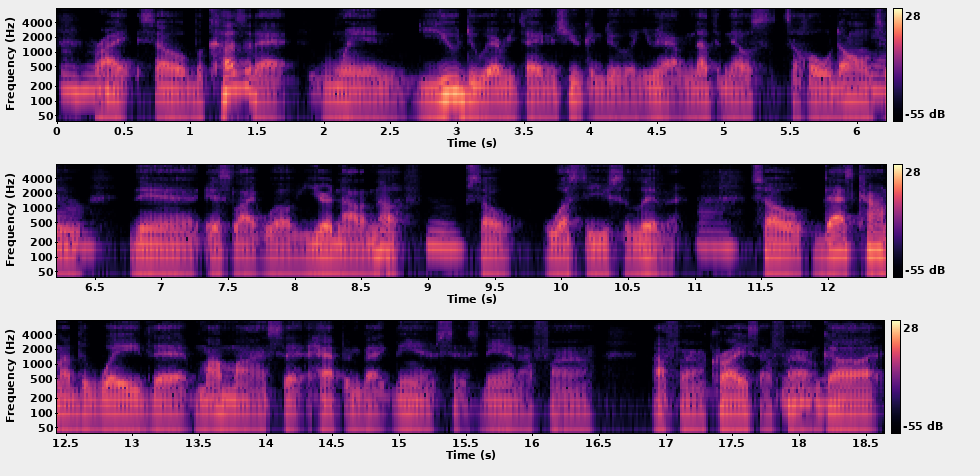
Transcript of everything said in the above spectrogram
mm-hmm. right? So because of that, when you do everything that you can do and you have nothing else to hold on to, then it's like, well, you're not enough. Mm. So what's the use of living? So that's kind of the way that my mindset happened back then. Since then, I found I found Christ, I found mm-hmm. God,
